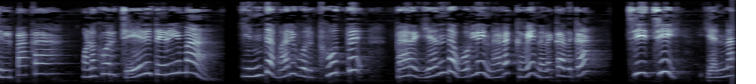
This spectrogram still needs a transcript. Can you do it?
சில்பாக்கா உனக்கு ஒரு செய்தி தெரியுமா? இந்த மாதிரி ஒரு கூத்து வேற எந்த ஊர்லயும் நடக்கவே நடக்காதுக்கா. சீ சீ என்ன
